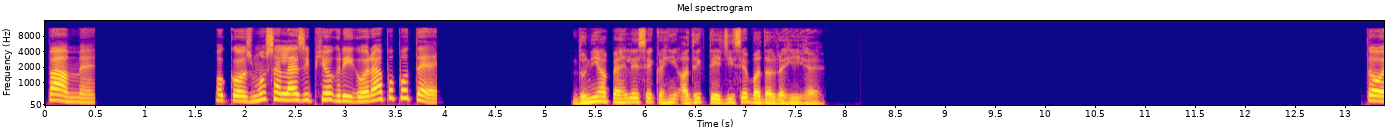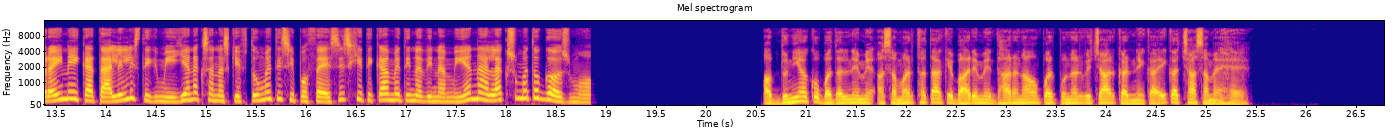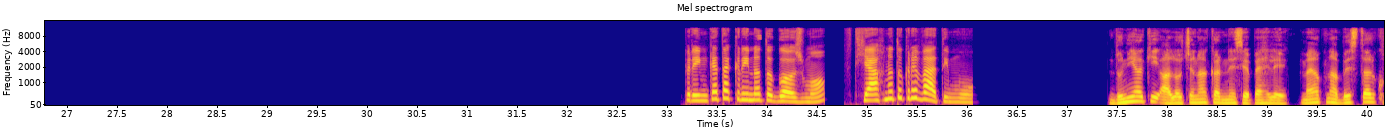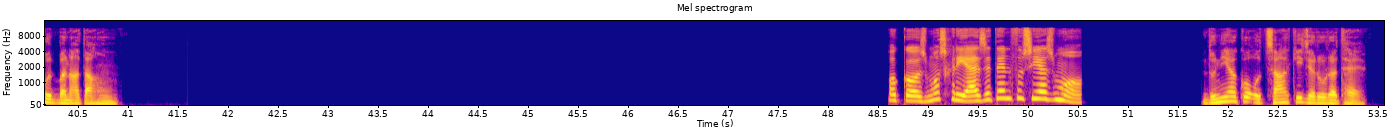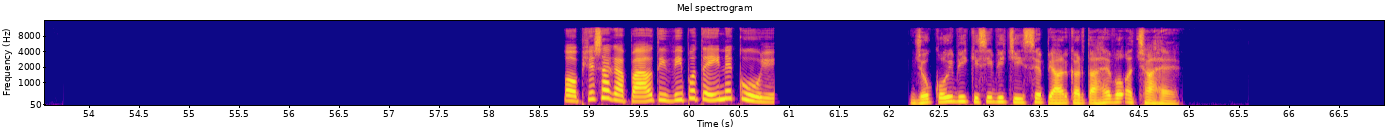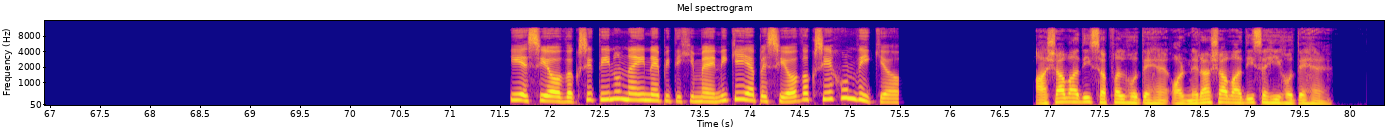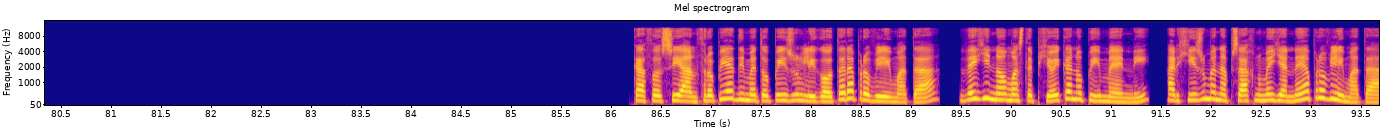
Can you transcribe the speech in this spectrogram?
Πάμε. Ο κόσμος αλλάζει πιο γρήγορα από ποτέ. दुनिया पहले से कहीं अधिक तेजी से बदल रही है Τώρα είναι η κατάλληλη στιγμή για να ξανασκεφτούμε τις υποθέσεις σχετικά με την αδυναμία να αλλάξουμε τον κόσμο. अब दुनिया को बदलने में असमर्थता के बारे में धारणाओं पर पुनर्विचार करने का एक अच्छा समय है Πριν κατακρίνω τον κόσμο, φτιάχνω το κρεβάτι μου. दुनिया की आलोचना करने से पहले मैं अपना बिस्तर खुद बनाता हूँ Ο κόσμος χρειάζεται ενθουσιασμό. दुनिया को उत्साह की जरूरत है Όποιος αγαπά οτιδήποτε είναι cool. जो कोई भी किसी भी चीज से प्यार करता है वो अच्छा है Οι αισιόδοξοι τείνουν να είναι επιτυχημένοι και οι απεσιόδοξοι έχουν δίκιο. आशावादी सफल होते हैं और निराशावादी सही होते हैं Καθώς οι άνθρωποι αντιμετωπίζουν λιγότερα προβλήματα, δεν γινόμαστε πιο ικανοποιημένοι, αρχίζουμε να ψάχνουμε για νέα προβλήματα.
